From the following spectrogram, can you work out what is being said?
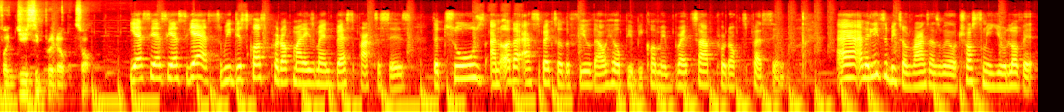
for GC Product Talk. Yes, yes, yes, yes. We discuss product management best practices, the tools, and other aspects of the field that will help you become a better product person. Uh, and a little bit of rant as well. Trust me, you'll love it.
